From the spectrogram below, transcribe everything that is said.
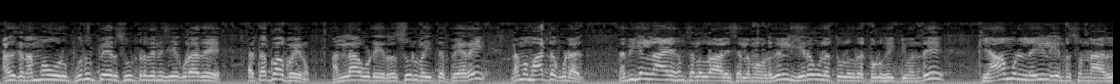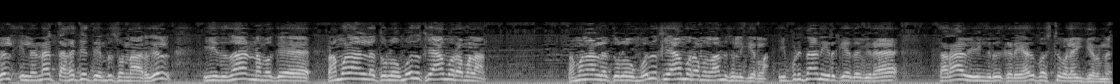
அதுக்கு நம்ம ஒரு புது பேர் சூட்டுறது என்ன செய்யக்கூடாது? தப்பா போயிடும் அல்லாவுடைய ரசூல் வைத்த பெயரை நம்ம மாற்றக்கூடாது. நபிகள் நாயகம் சல்லா அலிசல்லம் அவர்கள் இரவுல தொழுகிற தொழுகைக்கு வந்து கியாமுல் லைல் என்று சொன்னார்கள் இல்லைன்னா தகஜத் என்று சொன்னார்கள். இதுதான் நமக்கு ரமலான்ல தொழுகும் போது கியாமு ரமலான். ரமலான்ல தொழுகும் போது கியாமு ரமலான்னு சொல்லிக்கிறலாம். இப்படித்தான் இருக்கே தவிர தராவிங்கிறது கிடையாது ஃபர்ஸ்ட் விளங்கிக்கிறேன்னு.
